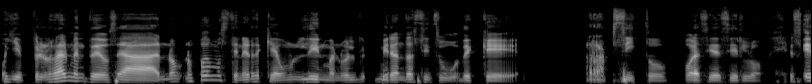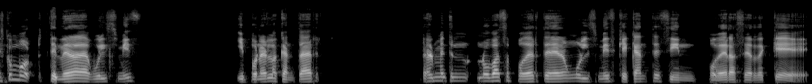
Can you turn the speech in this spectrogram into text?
Oye, pero realmente, o sea, no, no podemos tener de que a un Lin Manuel Miranda sin su de que rapcito, por así decirlo. Es, es como tener a Will Smith y ponerlo a cantar. Realmente no, no vas a poder tener a un Will Smith que cante sin poder hacer de que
